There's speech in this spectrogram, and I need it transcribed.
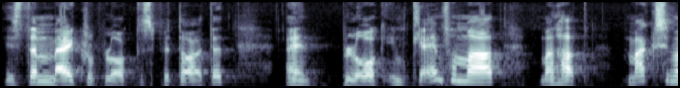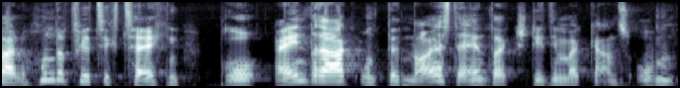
ist ein Microblog, das bedeutet ein Blog im Kleinformat, man hat maximal 140 Zeichen pro Eintrag und der neueste Eintrag steht immer ganz oben.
